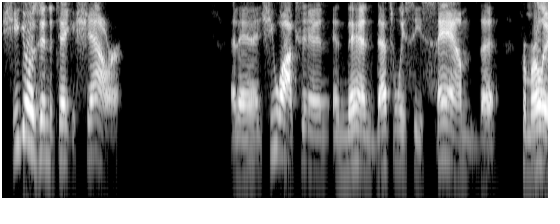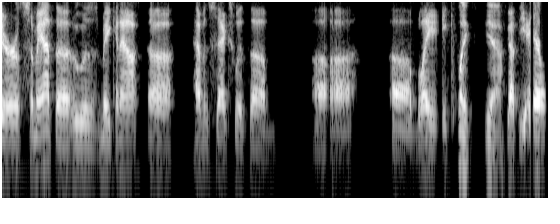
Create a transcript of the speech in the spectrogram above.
she goes in to take a shower, and then she walks in, and then that's when we see Sam, the from earlier, Samantha, who was making out, uh, having sex with uh, uh, uh, Blake. like yeah. Got the arrow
